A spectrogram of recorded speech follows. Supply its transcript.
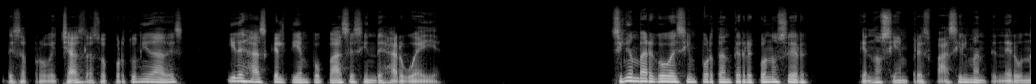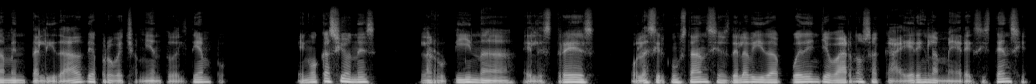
desaprovechas las oportunidades y dejas que el tiempo pase sin dejar huella. Sin embargo, es importante reconocer que no siempre es fácil mantener una mentalidad de aprovechamiento del tiempo. En ocasiones, la rutina, el estrés o las circunstancias de la vida pueden llevarnos a caer en la mera existencia.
